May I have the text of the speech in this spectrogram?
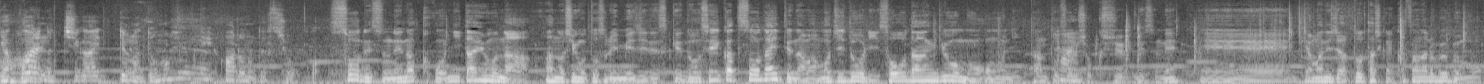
役割の違いっていうのはどの辺にあるのでしょうか？そうですね。なんかこう似たようなあの仕事をするイメージですけど生活相談員っていうのはまあ文字通り相談業務を主に担当する職種ですね、はい、えー、ケアマネージャーと確かに重なる部分も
